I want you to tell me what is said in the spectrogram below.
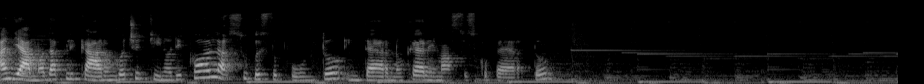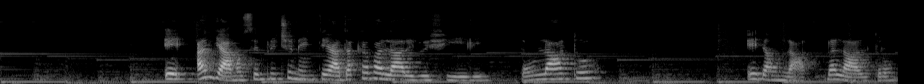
Andiamo ad applicare un goccettino di colla su questo punto interno che è rimasto scoperto e andiamo semplicemente ad accavallare i due fili da un lato e da un lato, dall'altro,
